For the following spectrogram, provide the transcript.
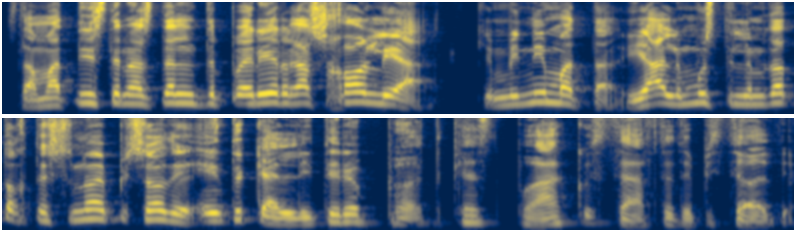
Σταματήστε να στέλνετε περίεργα σχόλια και μηνύματα. Οι άλλοι μου στείλε μετά το χτεσινό επεισόδιο. Είναι το καλύτερο podcast που άκουσα αυτό το επεισόδιο.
